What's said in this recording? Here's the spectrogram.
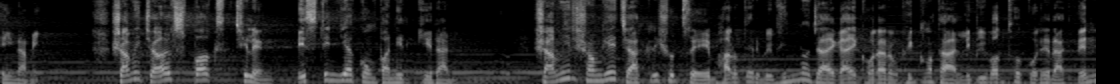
এই নামে। স্বামী চার্লস পার্কস ছিলেন ইস্ট ইন্ডিয়া কোম্পানির কেরানি স্বামীর সঙ্গে চাকরি সূত্রে ভারতের বিভিন্ন জায়গায় ঘোরার অভিজ্ঞতা লিপিবদ্ধ করে রাখতেন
